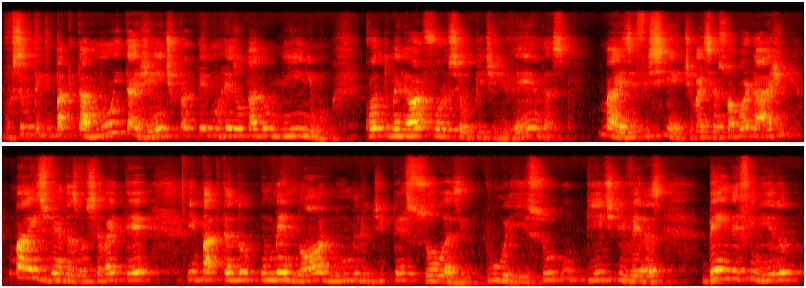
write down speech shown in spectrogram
Você vai ter que impactar muita gente para ter um resultado mínimo. Quanto melhor for o seu pitch de vendas, mais eficiente vai ser a sua abordagem, mais vendas você vai ter, impactando o menor número de pessoas. E por isso o pitch de vendas bem definido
